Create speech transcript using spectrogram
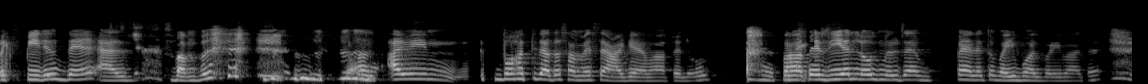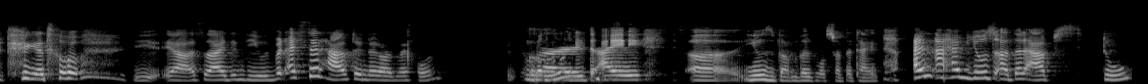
experience there as Bumble. Uh, I mean, बहुत ही ज़्यादा समय से आ गए हैं वहाँ पे लोग वहाँ पे रियल लोग मिल जाए पहले तो वही बहुत बड़ी बात है ठीक है तो yeah so I didn't use but I still have Tinder on my phone but I uh, use Bumble most of the time and I have used other apps too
